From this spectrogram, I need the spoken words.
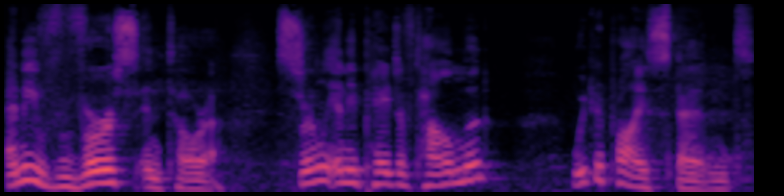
any verse in Torah, certainly any page of Talmud, we could probably spend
